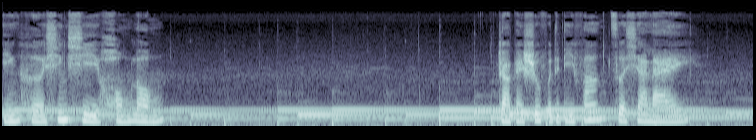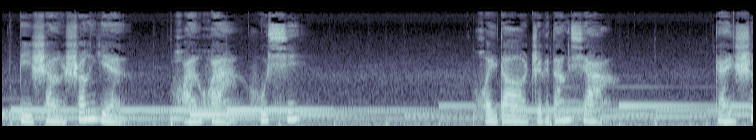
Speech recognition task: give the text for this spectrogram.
银河星系红龙。找个舒服的地方坐下来。闭上双眼，缓缓呼吸，回到这个当下，感受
